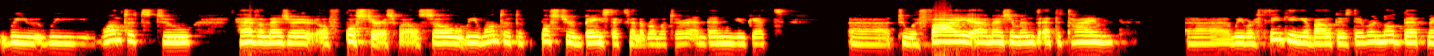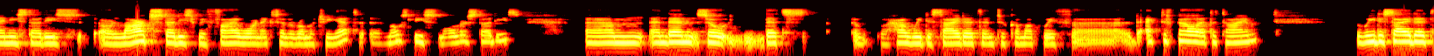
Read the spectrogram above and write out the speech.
we we wanted to have a measure of posture as well. So we wanted a posture based accelerometer, and then you get uh, to a thigh uh, measurement. At the time, uh, we were thinking about this. There were not that many studies or large studies with thigh worn accelerometer yet, uh, mostly smaller studies. Um, and then, so that's uh, how we decided and to come up with uh, the ActivPAL at the time. We decided,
